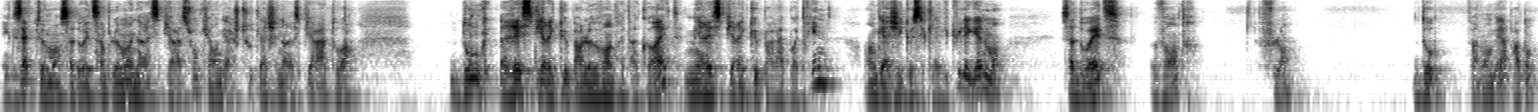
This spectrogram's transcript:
Exactement, ça doit être simplement une respiration qui engage toute la chaîne respiratoire. Donc respirer que par le ventre est incorrect, mais respirer que par la poitrine, engager que ses clavicules également. Ça doit être ventre, flanc, dos, enfin lombaire, pardon,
